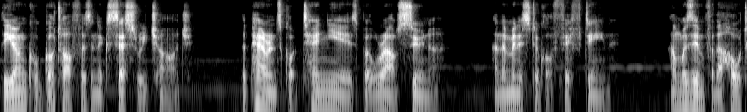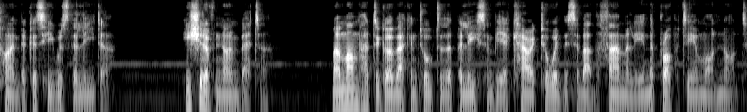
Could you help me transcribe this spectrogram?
The uncle got off as an accessory charge, the parents got 10 years but were out sooner, and the minister got 15, and was in for the whole time because he was the leader. He should have known better. My mum had to go back and talk to the police and be a character witness about the family and the property and whatnot.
